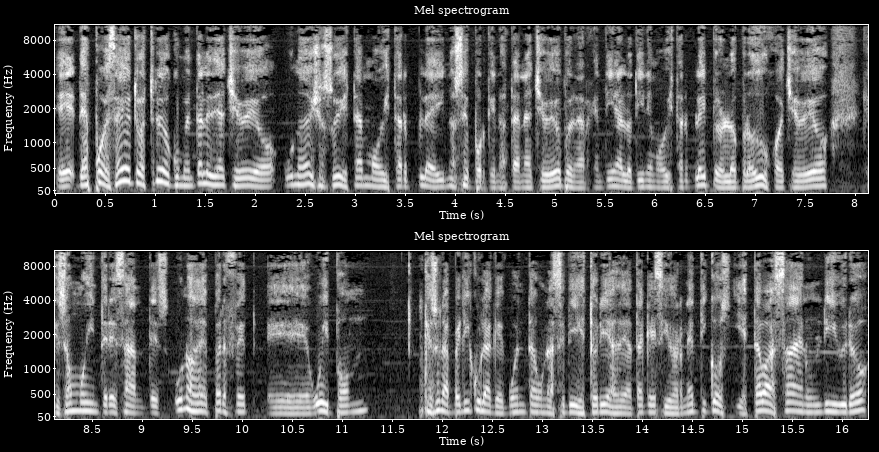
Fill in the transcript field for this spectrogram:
Eh, después, hay otros tres documentales de HBO, uno de ellos hoy está en Movistar Play, no sé por qué no está en HBO, pero en Argentina lo tiene Movistar Play, pero lo produjo HBO, que son muy interesantes. Uno de Perfect Weapon, que es una película que cuenta una serie de historias de ataques cibernéticos y está basada en un libro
